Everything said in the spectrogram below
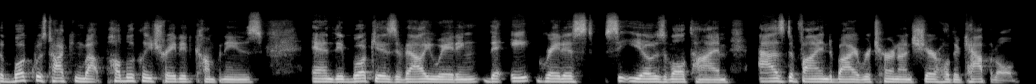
the book was talking about publicly traded companies, and the book is evaluating the eight greatest CEOs of all time as defined by return on shareholder capital.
